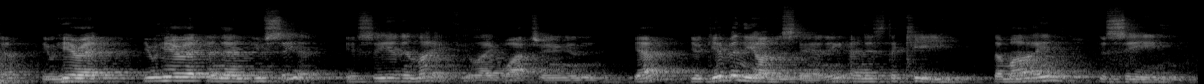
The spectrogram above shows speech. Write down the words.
Yeah, you hear it, you hear it, and then you see it. You see it in life. You like watching, and yeah, you're given the understanding, and it's the key. The mind is seeing,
